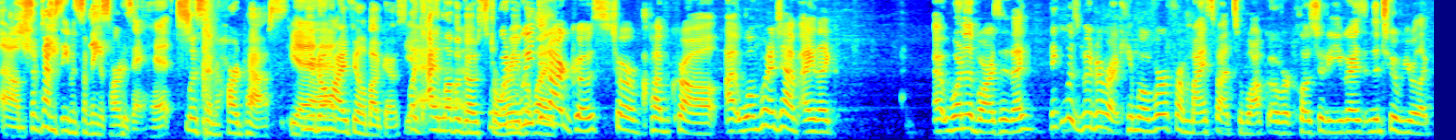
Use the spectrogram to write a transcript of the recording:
Um, sometimes even something as hard as a hit. Listen, hard pass. Yeah. You know how I feel about ghosts. Like, I love a ghost story, when we but did like, our ghost tour pub crawl, at one point in time, I like at one of the bars. I think it was Moon River. I came over from my spot to walk over closer to you guys, and the two of you were like,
